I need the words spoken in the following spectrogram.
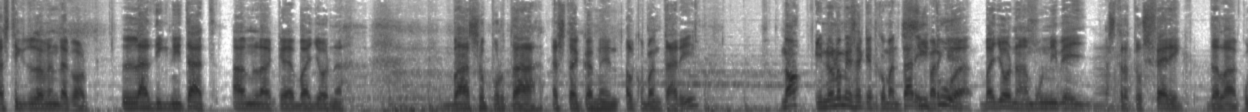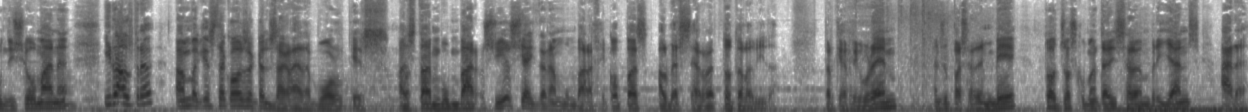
estic totalment d'acord. La dignitat amb la que Bayona va suportar estoicament el comentari No, i no només aquest comentari, situa perquè... Bayona amb un nivell estratosfèric de la condició humana, i l'altre amb aquesta cosa que ens agrada molt, que és estar en un bar... O sigui, jo si haig d'anar en un bar a fer copes, Albert Serra, tota la vida. Perquè riurem, ens ho passarem bé, tots els comentaris seran brillants. Ara,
